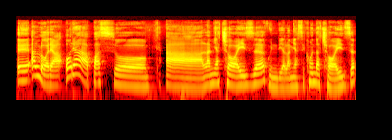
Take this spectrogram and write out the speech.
eh, allora, ora passo alla mia choice, quindi alla mia seconda choice,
